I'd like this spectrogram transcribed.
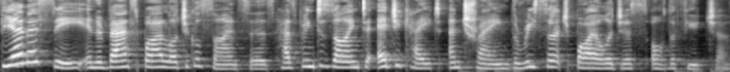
The MSc in Advanced Biological Sciences has been designed to educate and train the research biologists of the future.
